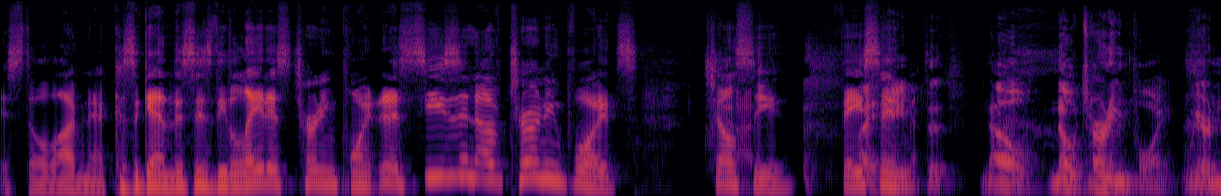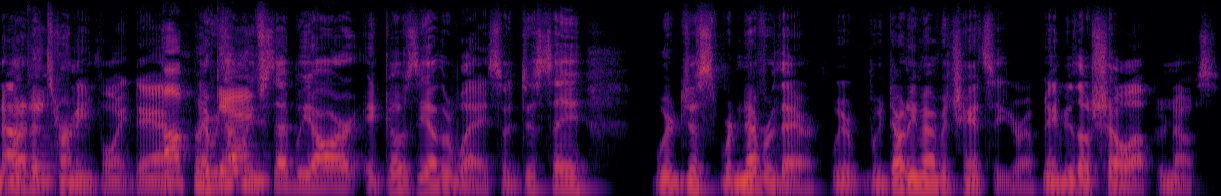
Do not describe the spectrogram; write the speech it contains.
is still alive, Nick. Because again, this is the latest turning point in a season of turning points. Chelsea God, facing the, no, no turning point. We are not at a turning point, Dan. Up Every again. time we've said we are, it goes the other way. So just say we're just we're never there. We're we don't even have a chance at Europe. Maybe they'll show up. Who knows?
